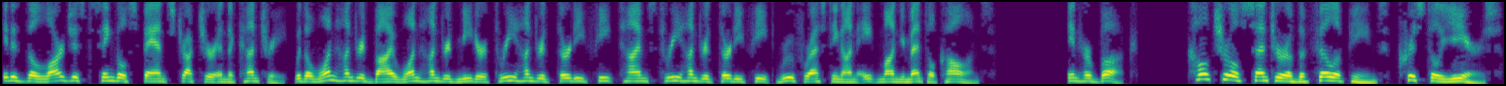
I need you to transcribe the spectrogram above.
It is the largest single-span structure in the country, with a 100 by 100 meter 330 feet times 330 feet roof resting on eight monumental columns. In her book, Cultural Center of the Philippines, Crystal Years,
